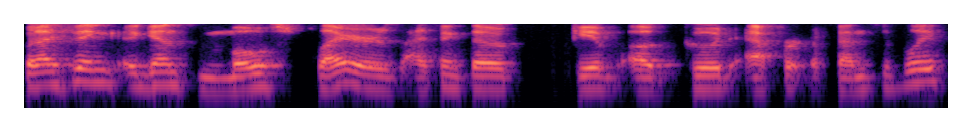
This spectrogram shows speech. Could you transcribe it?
But I think against most players, I think they'll give a good effort defensively.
